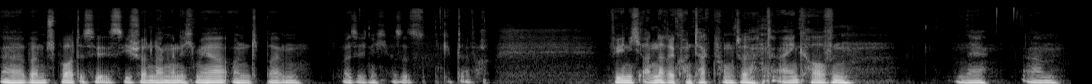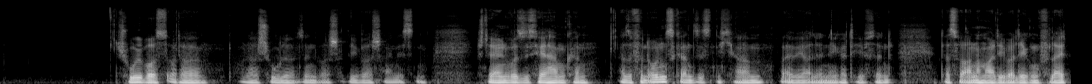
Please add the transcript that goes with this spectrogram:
äh, beim Sport ist sie, ist sie schon lange nicht mehr und beim, weiß ich nicht, also es gibt einfach wenig andere Kontaktpunkte. Einkaufen, ne, ähm, Schulbus oder, oder Schule sind die wahrscheinlichsten Stellen, wo sie es herhaben kann. Also von uns kann sie es nicht haben, weil wir alle negativ sind. Das war auch nochmal die Überlegung. Vielleicht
